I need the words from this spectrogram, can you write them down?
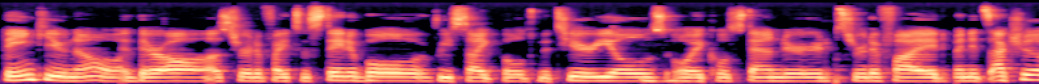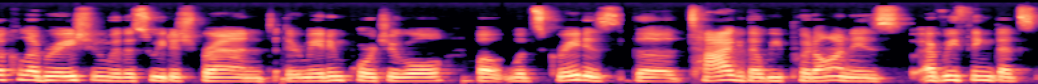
Thank you. No, they're all certified sustainable, recycled materials, mm-hmm. OECO standard certified. And it's actually a collaboration with a Swedish brand. They're made in Portugal. But what's great is the tag that we put on is everything that's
